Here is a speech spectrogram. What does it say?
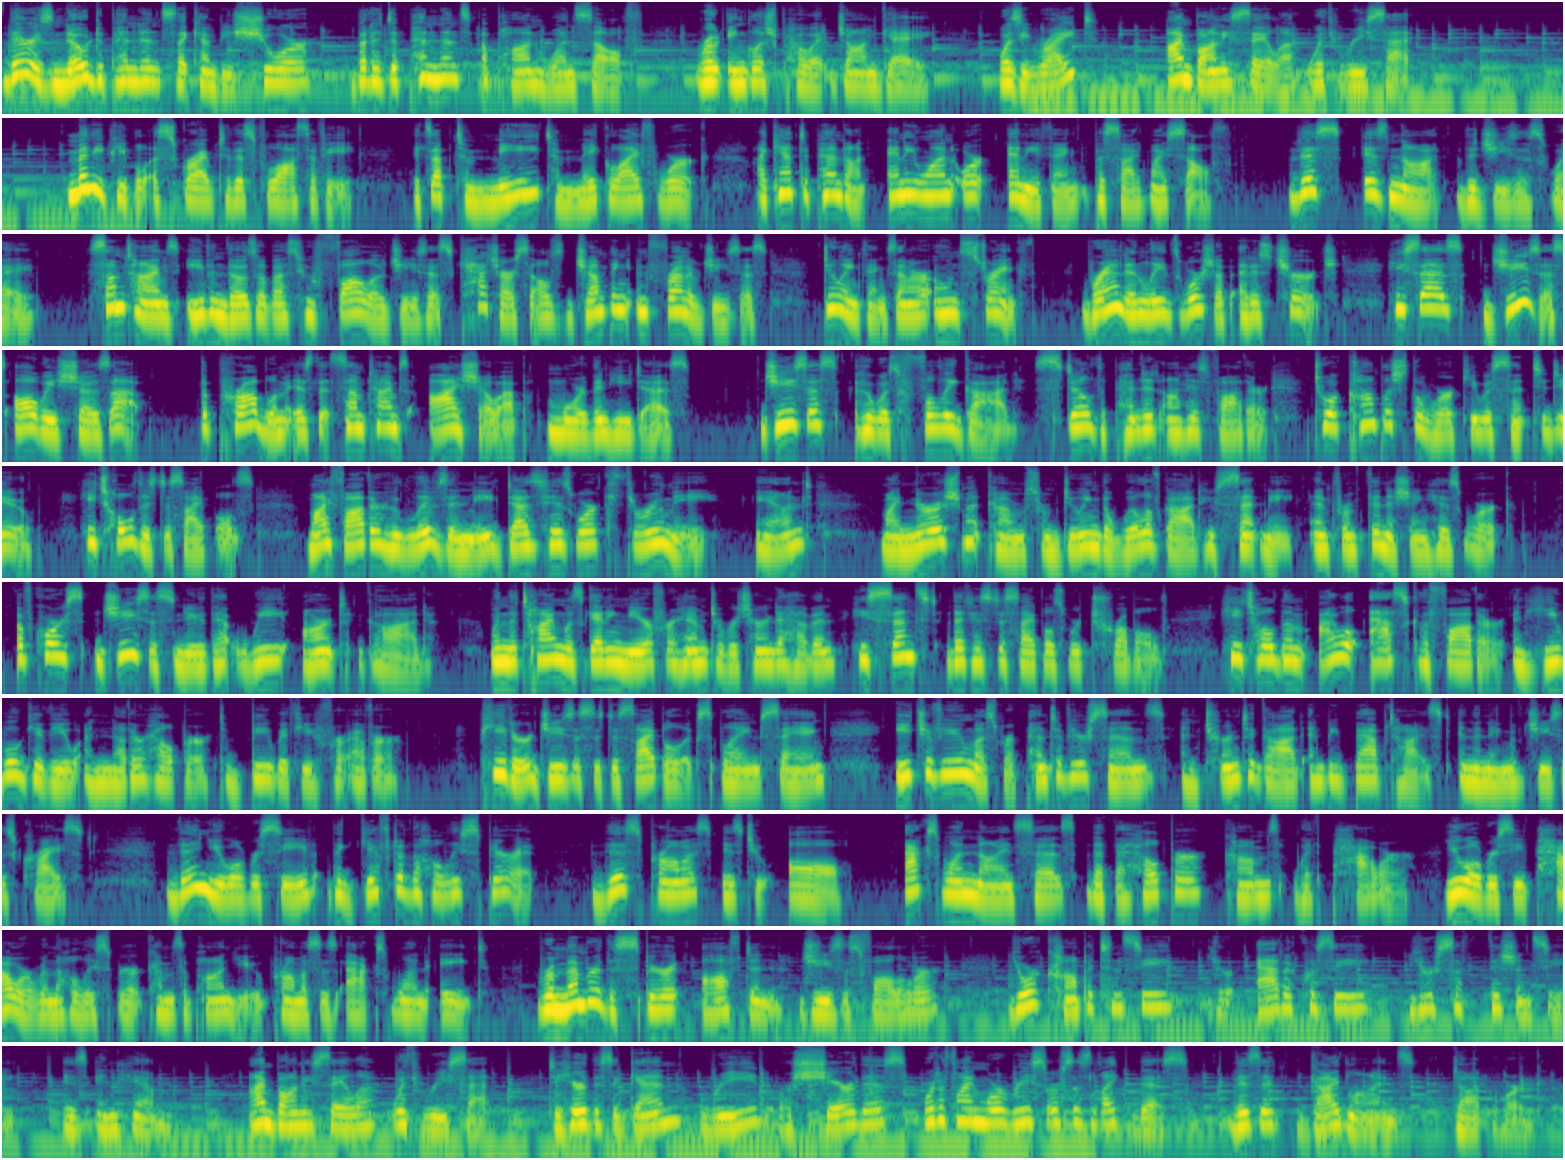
There is no dependence that can be sure, but a dependence upon oneself, wrote English poet John Gay. Was he right? I'm Bonnie Sala with Reset. Many people ascribe to this philosophy. It's up to me to make life work. I can't depend on anyone or anything beside myself. This is not the Jesus way. Sometimes, even those of us who follow Jesus catch ourselves jumping in front of Jesus, doing things in our own strength. Brandon leads worship at his church. He says Jesus always shows up. The problem is that sometimes I show up more than he does. Jesus, who was fully God, still depended on his Father to accomplish the work he was sent to do. He told his disciples, My Father who lives in me does his work through me, and my nourishment comes from doing the will of God who sent me and from finishing his work. Of course, Jesus knew that we aren't God. When the time was getting near for him to return to heaven, he sensed that his disciples were troubled he told them, I will ask the Father, and he will give you another helper to be with you forever. Peter, Jesus' disciple, explained, saying, Each of you must repent of your sins and turn to God and be baptized in the name of Jesus Christ. Then you will receive the gift of the Holy Spirit. This promise is to all. Acts 1 9 says that the Helper comes with power. You will receive power when the Holy Spirit comes upon you, promises Acts 1 8. Remember the Spirit often, Jesus follower. Your competency, your adequacy, your sufficiency is in Him. I'm Bonnie Sala with Reset. To hear this again, read or share this, or to find more resources like this, visit guidelines.org.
